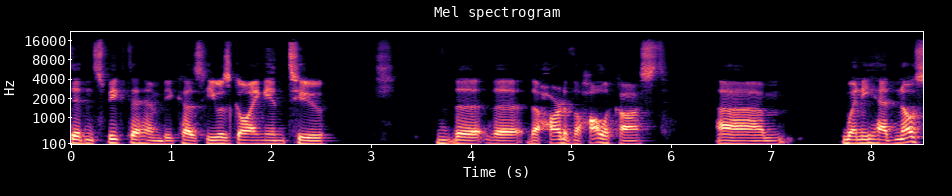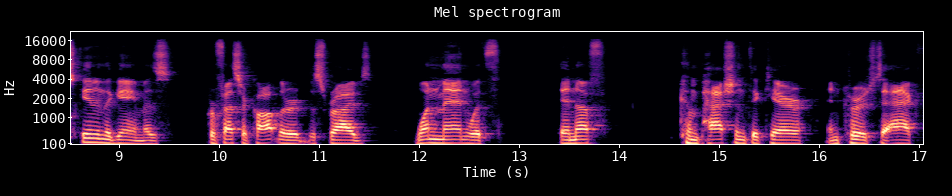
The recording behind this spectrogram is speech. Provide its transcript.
didn't speak to him because he was going into the the the heart of the Holocaust. Um, when he had no skin in the game, as Professor Cotler describes, one man with enough compassion to care and courage to act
